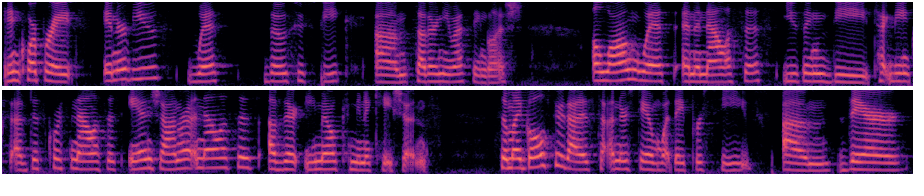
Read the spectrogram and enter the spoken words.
incorporates interviews with those who speak um, Southern US English along with an analysis using the techniques of discourse analysis and genre analysis of their email communications. So, my goal through that is to understand what they perceive um, their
